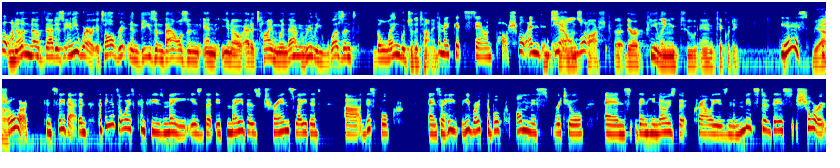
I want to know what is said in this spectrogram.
none of that is anywhere. It's all written in these and thous, and, and you know, at a time when that really wasn't the language of the time. to make it sound posh. Well, and yeah, Sounds what- posh. Uh, they're appealing to antiquity. Yes, Yeah. for sure. I can see that. And the thing that's always confused me is that if Mathers translated uh, this book, and so he, he wrote the book on this ritual, and then he knows that Crowley is in the midst of this, sure,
